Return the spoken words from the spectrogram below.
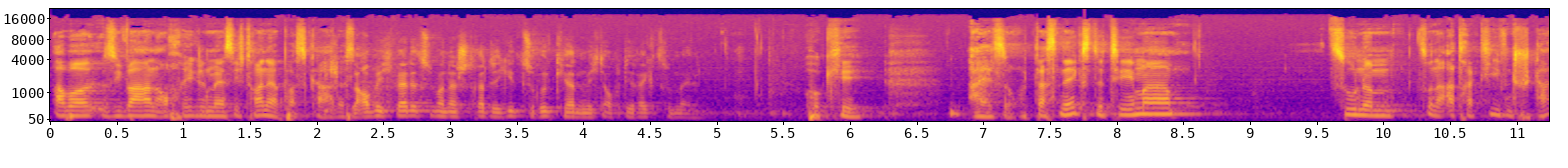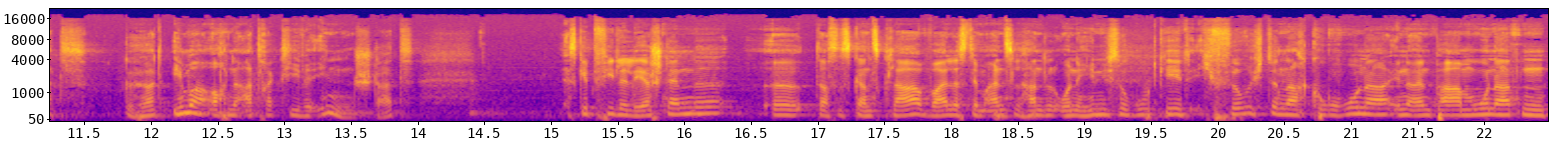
Aber Sie waren auch regelmäßig dran, Herr Pascalis. Ich glaube, ich werde zu meiner Strategie zurückkehren, mich auch direkt zu melden. Okay. Also, das nächste Thema zu, einem, zu einer attraktiven Stadt gehört immer auch eine attraktive Innenstadt. Es gibt viele Leerstände, äh, das ist ganz klar, weil es dem Einzelhandel ohnehin nicht so gut geht. Ich fürchte, nach Corona in ein paar Monaten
